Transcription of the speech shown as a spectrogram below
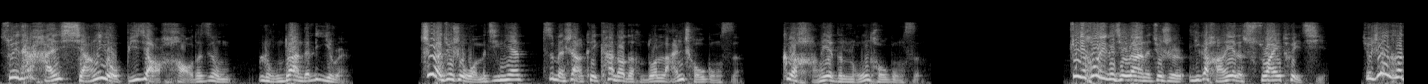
所以它还享有比较好的这种垄断的利润。这就是我们今天资本市场可以看到的很多蓝筹公司，各行业的龙头公司。最后一个阶段呢，就是一个行业的衰退期。就任何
